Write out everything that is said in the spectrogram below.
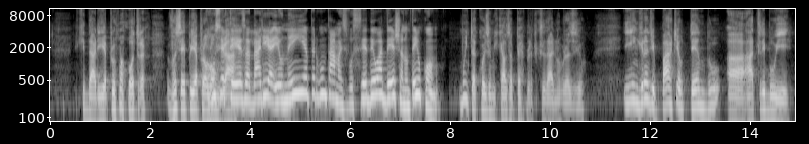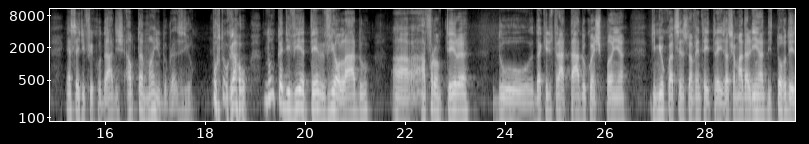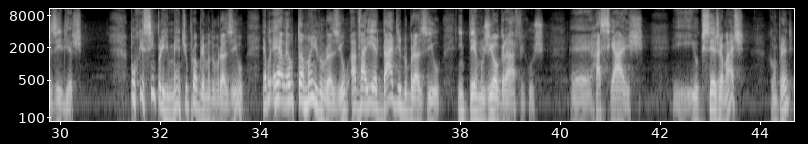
que daria para uma outra você ia prolongar. Com certeza, daria. Eu nem ia perguntar, mas você deu a deixa, não tenho como. Muita coisa me causa perplexidade no Brasil. E, em grande parte, eu tendo a atribuir essas dificuldades ao tamanho do Brasil. Portugal nunca devia ter violado a, a fronteira do, daquele tratado com a Espanha de 1493, a chamada linha de Tordesilhas. Porque simplesmente o problema do Brasil é, é, é, o tamanho do Brasil, a variedade do Brasil em termos geográficos, é, raciais e, e, o que seja mais, compreende?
